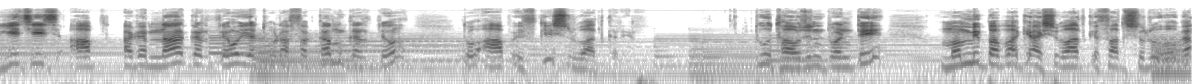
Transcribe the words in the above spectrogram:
ये चीज़ आप अगर ना करते हो या थोड़ा सा कम करते हो तो आप इसकी शुरुआत करें। 2020 मम्मी पापा के आशीर्वाद के साथ शुरू होगा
